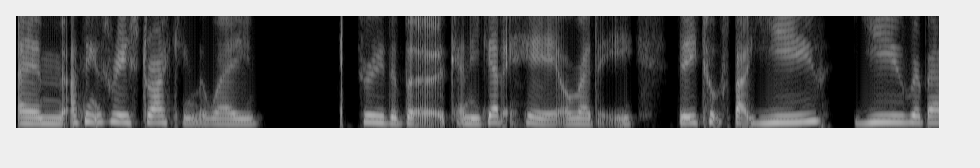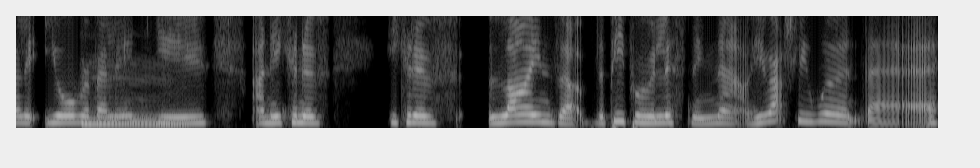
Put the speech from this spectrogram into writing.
um, I think it's really striking the way through the book, and you get it here already, that he talks about you, you rebellion, your rebellion, mm. you, and he kind of he kind of lines up the people who are listening now who actually weren't there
